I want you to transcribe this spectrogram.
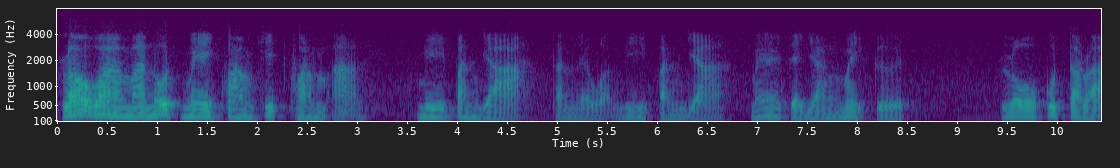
เพราะว่ามนุษย์มีความคิดความอ่าน มีปัญญาท่านเรียกว่ามีปัญญา แม้จะยังไม่เกิด โลกุตระ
